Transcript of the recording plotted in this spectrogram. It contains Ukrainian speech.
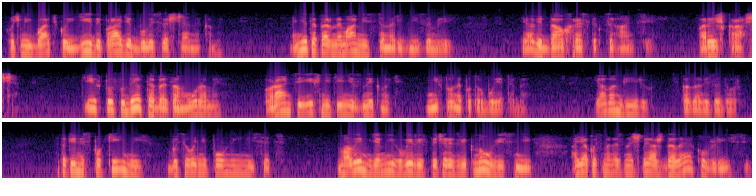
хоч мій батько і дід, і прадід були священниками. Мені тепер нема місця на рідній землі. Я віддав хрестик циганці. Париж краще. Ті, хто судив тебе за мурами, вранці їхні тіні зникнуть, ніхто не потурбує тебе. Я вам вірю, сказав Ізидор. Я такий неспокійний, бо сьогодні повний місяць. Малим я міг вилізти через вікно у вісні, а якось мене знайшли аж далеко в лісі.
